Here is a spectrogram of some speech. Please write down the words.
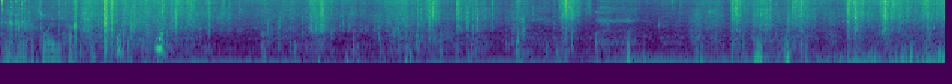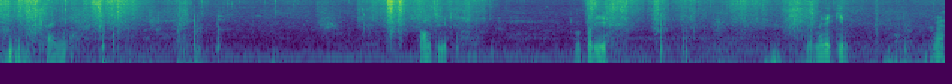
เดี๋ย วนี้ก็สวยดีครับอุ๊ยอุ๊ยใส่นี้สองขีดหลุดพอดี เดี๋ยวไม่ได้กินนะ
